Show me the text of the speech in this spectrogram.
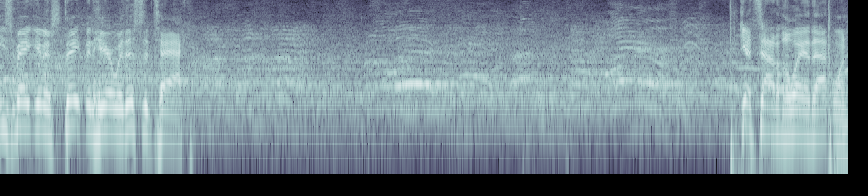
He's making a statement here with this attack. Gets out of the way of that one.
